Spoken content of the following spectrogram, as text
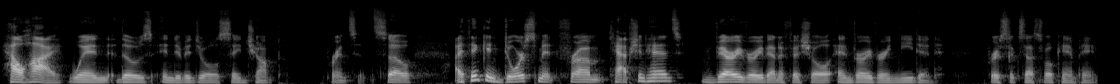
how high when those individuals say jump, for instance. So I think endorsement from caption heads very very beneficial and very very needed for a successful campaign.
